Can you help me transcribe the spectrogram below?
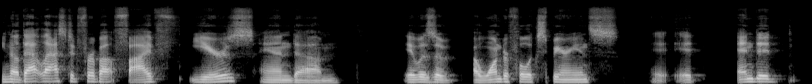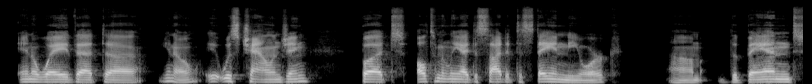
you know that lasted for about five years, and um, it was a, a wonderful experience. It, it, ended in a way that uh, you know it was challenging, but ultimately I decided to stay in New York. Um, the band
